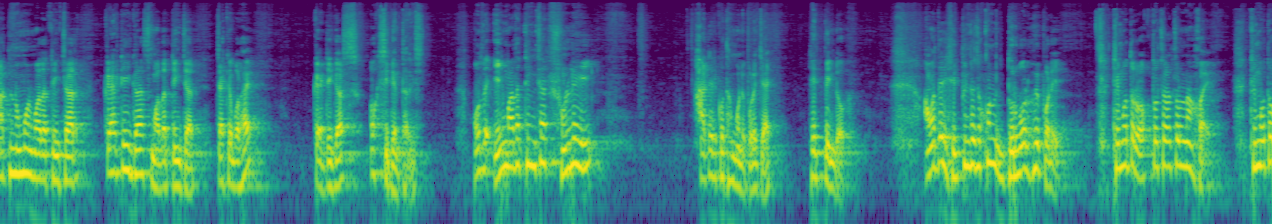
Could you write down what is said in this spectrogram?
আট নম্বর mother tincture crataegus mother tincture যাকে বলা হয় ক্র্যাটিগাস অক্সিকেন্থালিস বন্ধুরা, এই মাদার টিংচার শুনলেই হার্টের কথা মনে পড়ে যায়, হৃৎপিণ্ড। আমাদের হৃৎপিণ্ড যখন দুর্বল হয়ে পড়ে, ঠিকমতো রক্ত চলাচল না হয়, ঠিকমতো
